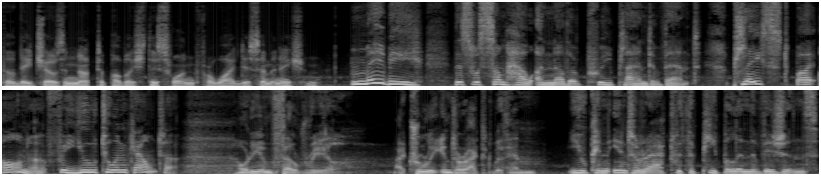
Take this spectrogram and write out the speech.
though they'd chosen not to publish this one for wide dissemination. Maybe this was somehow another pre-planned event, placed by honor for you to encounter. Odium felt real. I truly interacted with him. You can interact with the people in the visions,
